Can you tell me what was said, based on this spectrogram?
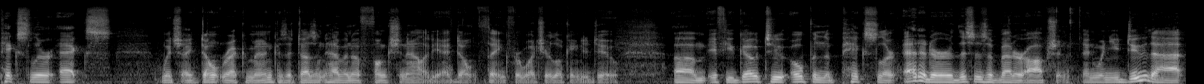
Pixlr X which I don't recommend because it doesn't have enough functionality, I don't think, for what you're looking to do. Um, if you go to open the Pixlr editor, this is a better option. And when you do that,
